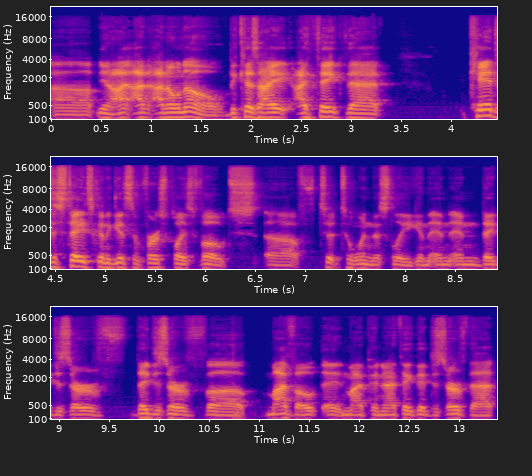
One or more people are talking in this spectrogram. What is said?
Uh, you know, I, I, I don't know because I I think that Kansas State's going to get some first place votes uh, to, to win this league, and, and and they deserve they deserve uh, my vote in my opinion. I think they deserve that.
